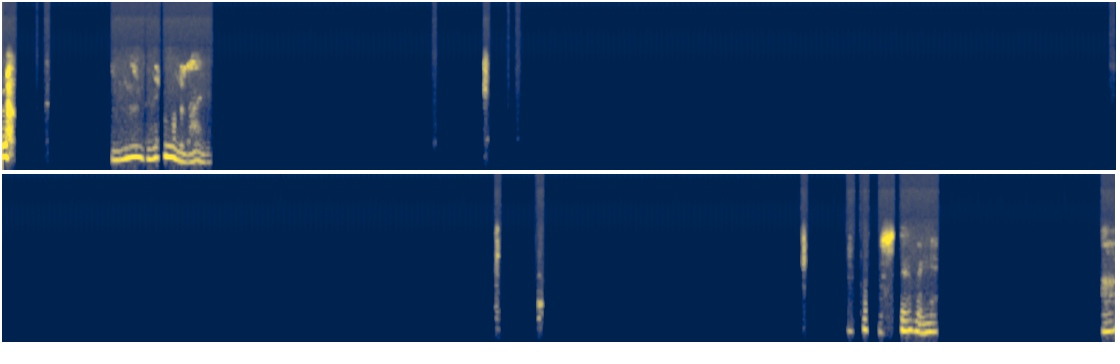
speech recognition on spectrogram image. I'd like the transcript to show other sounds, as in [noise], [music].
Hala. Hmm, dali ko mag-live. Tapos dali. Ha?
